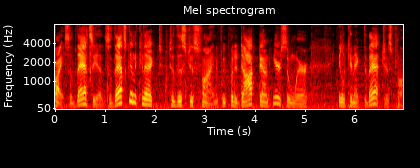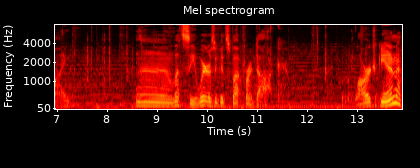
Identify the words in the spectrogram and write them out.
Alright, so that's it. So that's going to connect to this just fine. If we put a dock down here somewhere, it'll connect to that just fine. Uh, let's see, where is a good spot for a dock? Large again.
